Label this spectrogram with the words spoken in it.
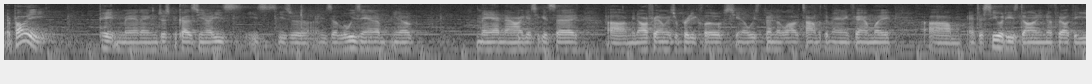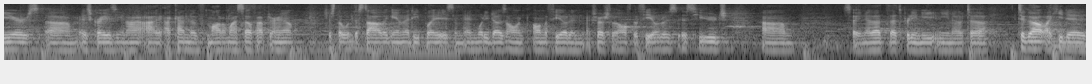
Yeah, probably Peyton Manning, just because you know he's he's he's a he's a Louisiana you know man now, I guess you could say. Um, you know our families are pretty close. You know we spend a lot of time with the Manning family, um, and to see what he's done, you know throughout the years um, is crazy. And I, I, I, kind of model myself after him. Just the, the style of the game that he plays and, and what he does on, on the field and especially off the field is, is huge. Um, so you know that that's pretty neat, and you know to to go out like he did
